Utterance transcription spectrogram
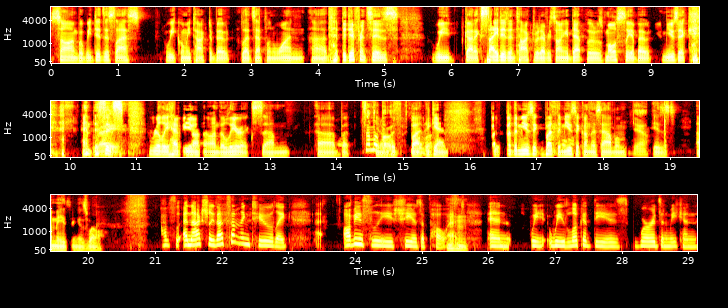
song but we did this last week when we talked about led zeppelin 1 uh, the, the difference is we got excited and talked about every song in depth but it was mostly about music and this is really heavy on, on the lyrics um, uh, but Some you of know, both. but, some of but both. again but but the music but the music on this album Yeah. is amazing as well Absolutely. And actually that's something too like uh, obviously she is a poet Mhm. and we we look at these words and we can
